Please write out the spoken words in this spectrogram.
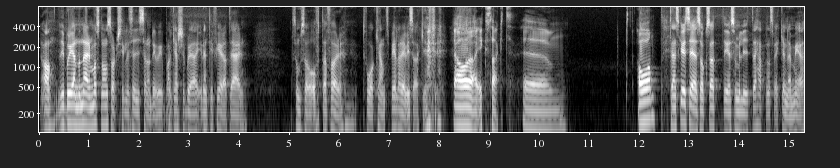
ja, vi börjar ändå närma oss någon sorts silly det, man kanske börjar identifiera att det är som så ofta för två kantspelare vi söker. Ja, exakt. Ehm, Ja, Sen ska det sägas också att det som är lite häpnadsväckande med,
